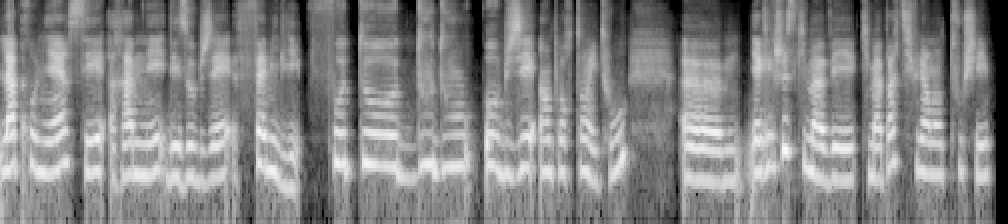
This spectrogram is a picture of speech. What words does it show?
La première, c'est ramener des objets familiers, photos, doudous, objets importants et tout. Il y a quelque chose qui m'avait qui m'a particulièrement touchée,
